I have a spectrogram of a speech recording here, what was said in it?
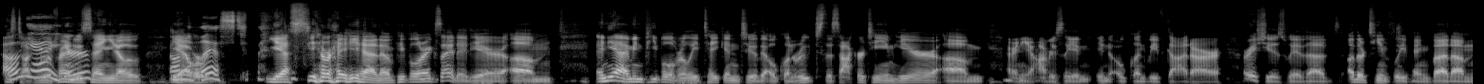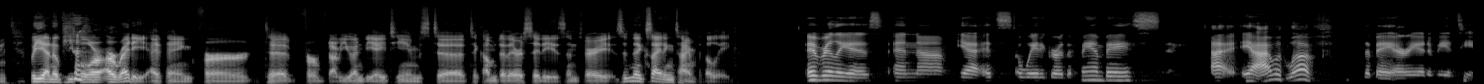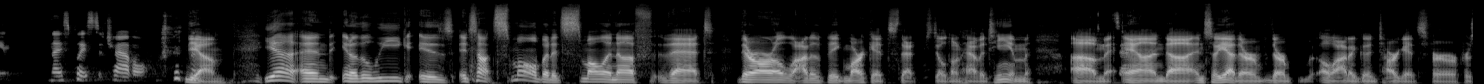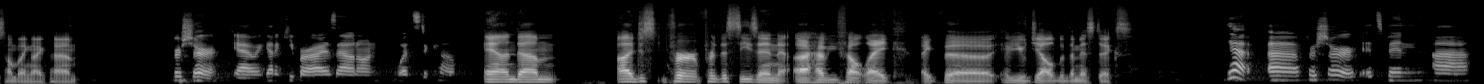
I was oh talking yeah, to a friend you're who's saying, you know, on yeah, the we're list. yes, yeah, right, yeah, no, people are excited here. Um, and yeah, I mean, people have really taken to the Oakland roots, the soccer team here. Um, I mean, yeah, obviously in, in Oakland we've got our our issues with uh, other teams leaving, but um, but yeah, no, people are, are ready. I think for to for WNBA teams to to come to their cities, and it's very it's an exciting time for the league. It really is, and um, yeah, it's a way to grow the fan base. And I, yeah, I would love the Bay Area to be a team. Nice place to travel. yeah yeah and you know the league is it's not small but it's small enough that there are a lot of big markets that still don't have a team um Exactly. and uh and so yeah there are, there are a lot of good targets for for something like that For sure. Yeah, we got to keep our eyes out on what's to come. and um uh just for for this season uh have you felt like like the have you gelled with the mystics Yeah, uh, for sure. It's been uh,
